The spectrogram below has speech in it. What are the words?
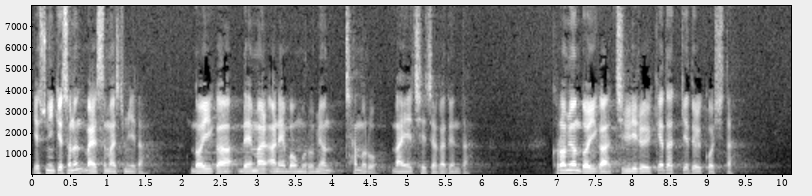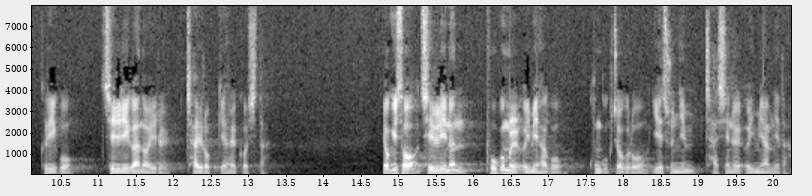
예수님께서는 말씀하십니다. 너희가 내 말 안에 머무르면 참으로 나의 제자가 된다. 그러면 너희가 진리를 깨닫게 될 것이다. 그리고 진리가 너희를 자유롭게 할 것이다. 여기서 진리는 복음을 의미하고 궁극적으로 예수님 자신을 의미합니다.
